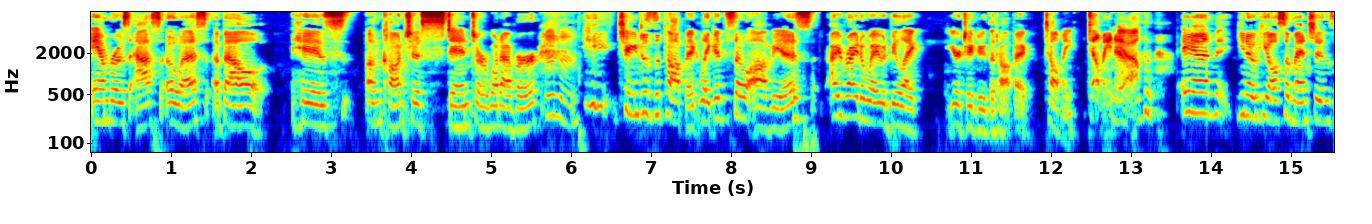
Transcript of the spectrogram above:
Ambrose asks OS about his unconscious stint or whatever, hmm he changes the topic. Like it's so obvious. I right away would be like, "You're changing the topic. Tell me. Tell me now." and you know, he also mentions,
